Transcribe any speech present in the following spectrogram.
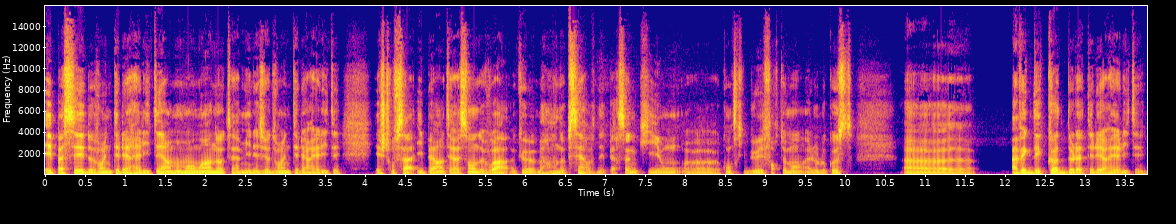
est passé devant une télé-réalité à un moment ou à un autre, a mis les yeux devant une télé-réalité. Et je trouve ça hyper intéressant de voir que bah, on observe des personnes qui ont contribué fortement à l'Holocauste. Avec des codes de la télé-réalité.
